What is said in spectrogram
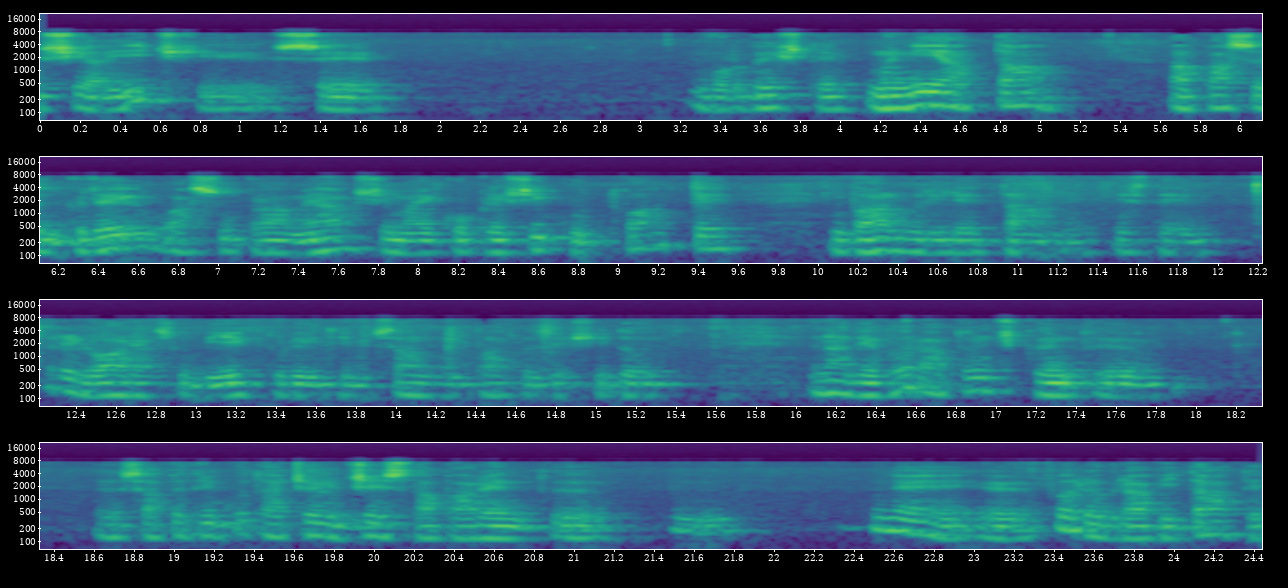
Și aici se vorbește, mânia ta apasă greu asupra mea și mai copleșit cu toate valurile tale. Este reluarea subiectului din Psalmul 42. În adevăr, atunci când uh, s-a petrecut acel gest aparent uh, ne, uh, fără gravitate,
